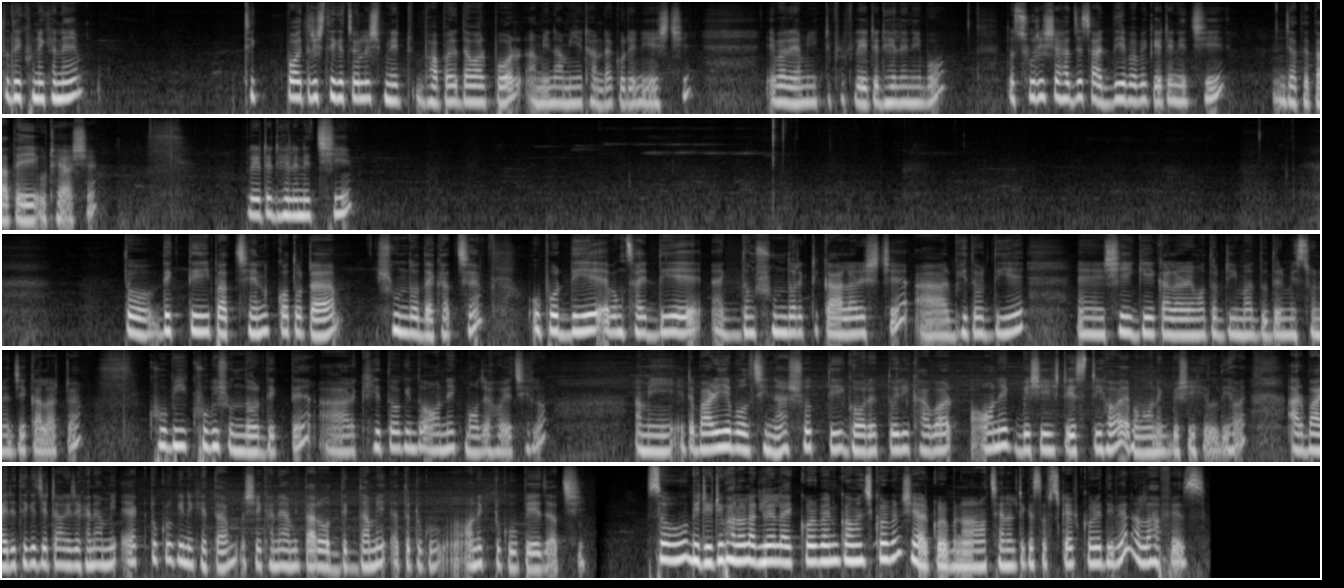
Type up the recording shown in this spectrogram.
তো দেখুন এখানে ঠিক পঁয়ত্রিশ থেকে চল্লিশ মিনিট ভাপে দেওয়ার পর আমি নামিয়ে ঠান্ডা করে নিয়ে এসেছি। এবারে আমি একটি প্লেটে ঢেলে নিব। তো ছুরির সাহায্যে চার দিয়ে এভাবে কেটে নিচ্ছি যাতে তাতে উঠে আসে। প্লেটে ঢেলে নিচ্ছি। তো দেখতেই পাচ্ছেন কতটা সুন্দর দেখাচ্ছে। উপর দিয়ে এবং সাইড দিয়ে একদম সুন্দর একটি কালার এসছে আর ভিতর দিয়ে সেই গে কালারের মতো ডিম আর দুধের মিশ্রণের যে কালারটা খুবই খুবই সুন্দর দেখতে আর খেতেও কিন্তু অনেক মজা হয়েছিল। আমি এটা বাড়িয়ে বলছি না, সত্যি ঘরের তৈরি খাবার অনেক বেশি টেস্টি হয় এবং অনেক বেশি হেলদি হয়। আর বাইরে থেকে যেটা যেখানে আমি এক টুকরো কিনে খেতাম, সেখানে আমি তার অর্ধেক দামে এতটুকু, অনেকটুকু পেয়ে যাচ্ছি। সো ভিডিওটি ভালো লাগলে লাইক করবেন কমেন্টস করবেন শেয়ার করবেন, আর আমার চ্যানেলটিকে সাবস্ক্রাইব করে দিবেন। আল্লাহ হাফেজ।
